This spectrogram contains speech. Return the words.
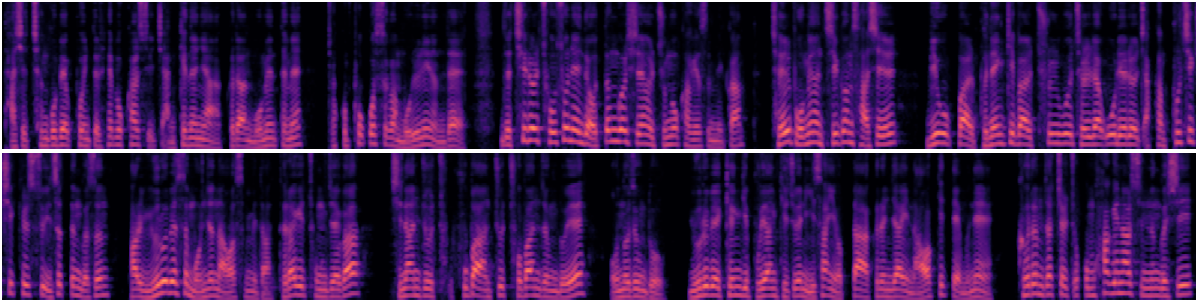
다시 1900포인트를 회복할 수 있지 않겠느냐 그러한 모멘텀에 조금 포커스가 몰리는데 이제 7월 초순에 이제 어떤 걸 시장을 주목하겠습니까? 제일 보면 지금 사실 미국발 브냉키발 출구 전략 우려를 약간 불식시킬 수 있었던 것은 바로 유럽에서 먼저 나왔습니다. 드라기 총재가 지난주 후반 주 초반 정도에 어느 정도 유럽의 경기 부양 기준에 이상이 없다 그런 이야기 나왔기 때문에 그 흐름 자체를 조금 확인할 수 있는 것이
